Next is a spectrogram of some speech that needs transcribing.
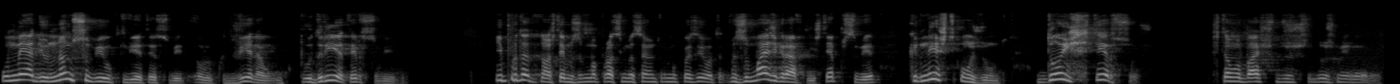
o médio não subiu o que devia ter subido, ou o que devia não, o que poderia ter subido. E, portanto, nós temos uma aproximação entre uma coisa e outra. Mas o mais grave disto é perceber que, neste conjunto, dois terços estão abaixo dos, dos mil euros.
